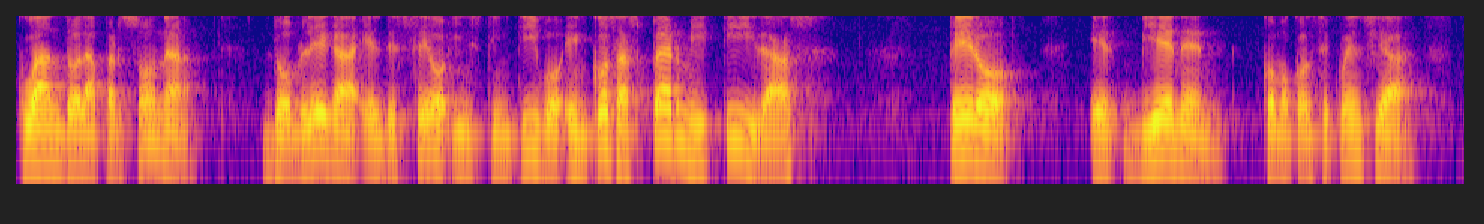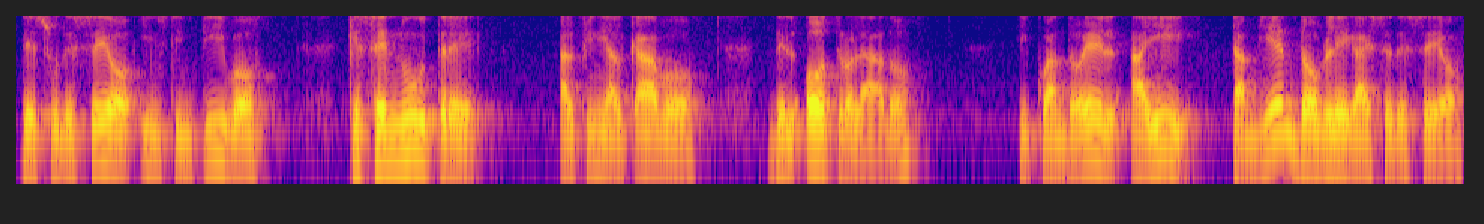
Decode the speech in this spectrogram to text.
cuando la persona doblega el deseo instintivo en cosas permitidas, pero eh, vienen como consecuencia de su deseo instintivo que se nutre al fin y al cabo del otro lado, y cuando él ahí también doblega ese deseo,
